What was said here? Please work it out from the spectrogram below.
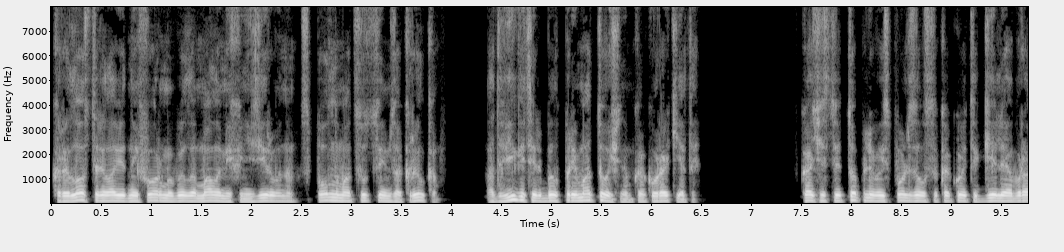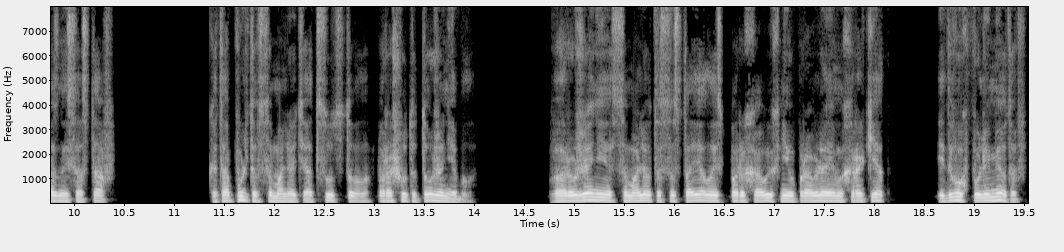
Крыло стреловидной формы было маломеханизированным, с полным отсутствием закрылков, а двигатель был прямоточным, как у ракеты. В качестве топлива использовался какой-то гелеобразный состав. Катапульта в самолете отсутствовала, парашюта тоже не было. Вооружение самолета состояло из пороховых неуправляемых ракет и двух пулеметов,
